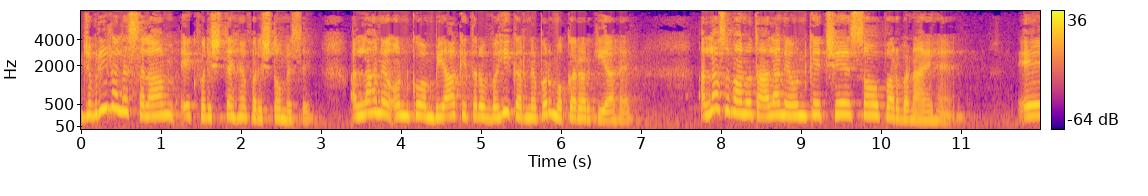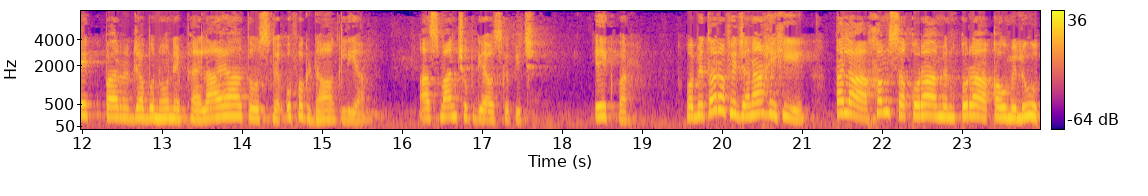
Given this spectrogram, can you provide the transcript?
جبریل علیہ السلام ایک فرشتے ہیں فرشتوں میں سے۔ اللہ نے ان کو انبیاء کی طرف وہی کرنے پر مقرر کیا ہے۔ اللہ سبحانہ تعالیٰ نے ان کے چھ سو پر بنائے ہیں۔ ایک پر جب انہوں نے پھیلایا تو اس نے افق ڈھانک لیا۔ آسمان چھپ گیا اس کے پیچھے۔ ایک پر۔ وہ بطرف جنا ہی کلا خم سقرا من قرا قوم لوت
